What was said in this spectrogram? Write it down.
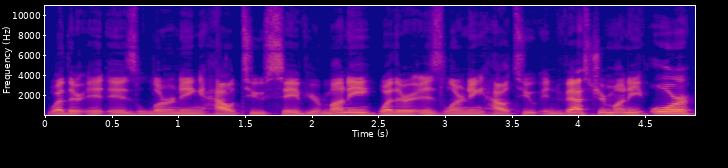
whether it is learning how to save your money, whether it is learning how to invest your money, or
